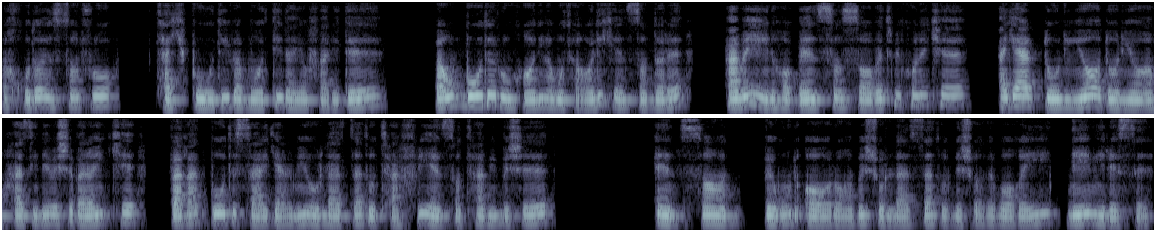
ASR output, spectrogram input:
و خدا انسان رو تکبودی و مادی نیافریده و اون بود روحانی و متعالی که انسان داره همه اینها به انسان ثابت می‌کنه که اگر دنیا دنیا هم هزینه بشه برای اینکه فقط بود سرگرمی و لذت و تفریح انسان تمیم بشه انسان به اون آرامش و لذت و نشاط واقعی نمی‌رسه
